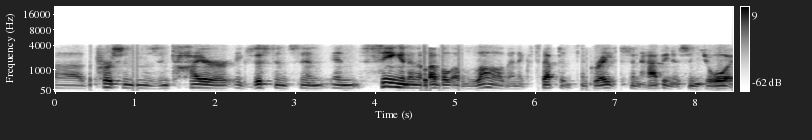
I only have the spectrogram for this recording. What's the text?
uh, the person's entire existence and and seeing it in a level of love and acceptance and grace and happiness and joy.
